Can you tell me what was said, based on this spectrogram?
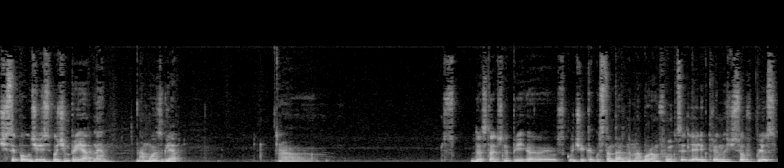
Часы получились очень приятные, на мой взгляд. А, достаточно при, э, с кучей как бы стандартным набором функций для электронных часов. Плюс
